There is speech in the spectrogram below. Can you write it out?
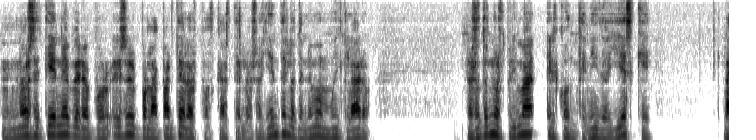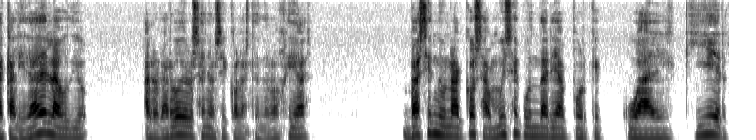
No se tiene, pero por, eso es por la parte de los podcasts. Los oyentes lo tenemos muy claro. Nosotros nos prima el contenido y es que la calidad del audio a lo largo de los años y con las tecnologías va siendo una cosa muy secundaria porque cualquier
